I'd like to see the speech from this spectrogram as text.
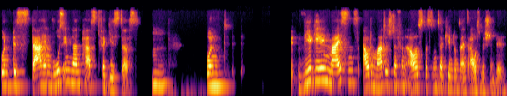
und bis dahin, wo es ihm dann passt, vergisst das. Mhm. Und wir gehen meistens automatisch davon aus, dass unser Kind uns eins auswischen will.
